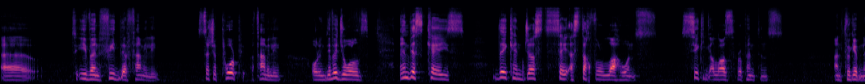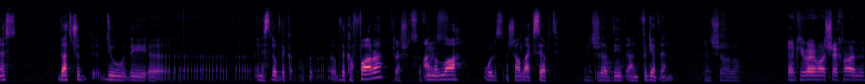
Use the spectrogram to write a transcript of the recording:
uh, to even feed their family, such a poor family or individuals. In this case, they can just say astaghfirullah once, seeking Allah's repentance and forgiveness. That should do the uh, instead of the of the kafara, That should suffice. and Allah will inshallah accept their deed and forgive them. Inshallah. Thank you very much, Shaykhna. And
